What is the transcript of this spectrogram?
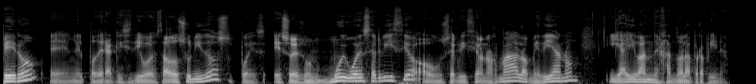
Pero en el poder adquisitivo de Estados Unidos, pues eso es un muy buen servicio o un servicio normal o mediano y ahí van dejando la propina.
